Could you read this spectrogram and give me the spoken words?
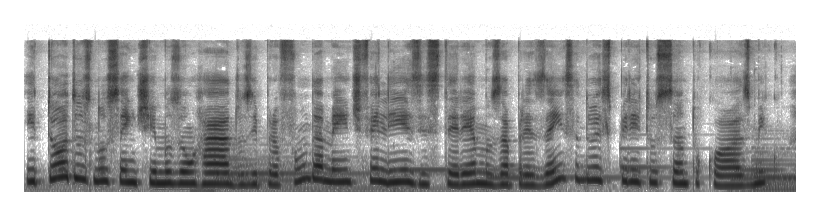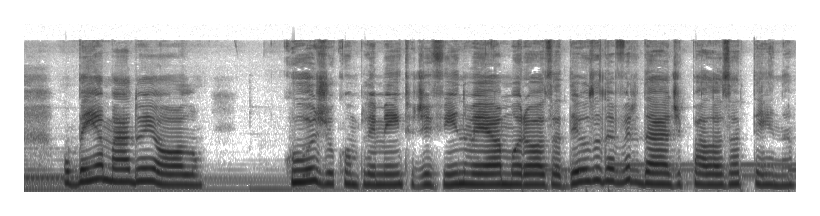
e todos nos sentimos honrados e profundamente felizes, teremos a presença do Espírito Santo cósmico, o bem-amado Eolo, cujo complemento divino é a amorosa deusa da verdade, Palas Atena.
